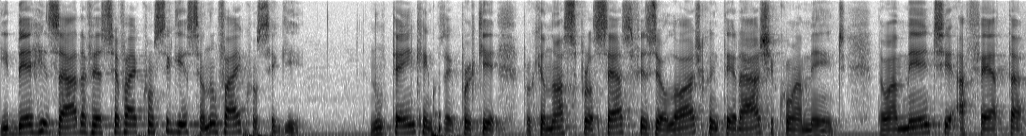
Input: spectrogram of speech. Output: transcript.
e dê risada, ver se você vai conseguir. Você não vai conseguir. Não tem quem consegue. Por quê? Porque o nosso processo fisiológico interage com a mente. Então, a mente afeta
